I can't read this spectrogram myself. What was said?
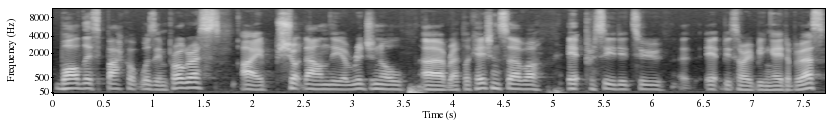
while this backup was in progress, I shut down the original uh, replication server it proceeded to uh, it sorry being AWS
